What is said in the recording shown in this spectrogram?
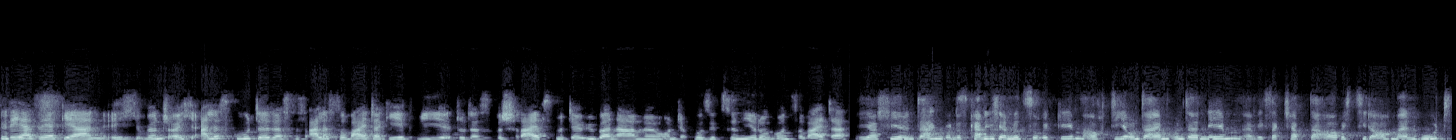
Sehr, sehr gern. Ich wünsche euch alles Gute, dass das alles so weitergeht, wie du das beschreibst mit der Übernahme und der Positionierung und so weiter. Ja, vielen Dank. Und das kann ich ja nur zurückgeben, auch dir und deinem Unternehmen. Äh, wie gesagt, ich habe da auch, ich ziehe da auch meinen Hut.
